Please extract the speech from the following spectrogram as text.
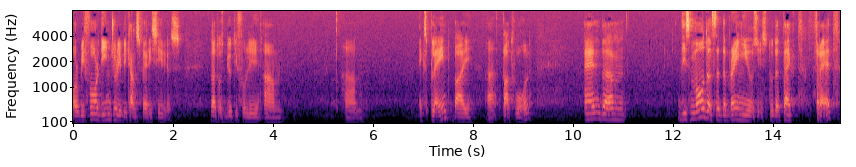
or before the injury becomes very serious. That was beautifully um, um, explained by uh, Pat Wall. And um, these models that the brain uses to detect threat,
